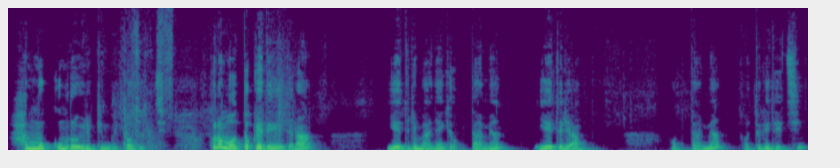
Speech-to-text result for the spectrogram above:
한 묶음으로 이렇게 묶어줬지. 그럼 어떻게 돼 얘들아? 얘들이 만약에 없다면? 얘들이 앞, 없다면 어떻게 되지?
